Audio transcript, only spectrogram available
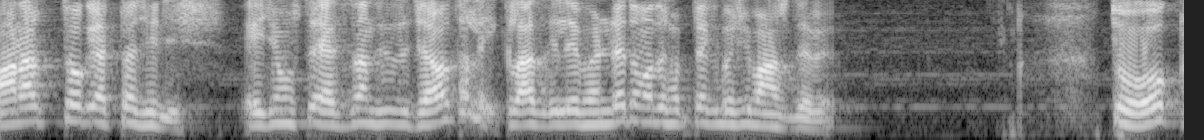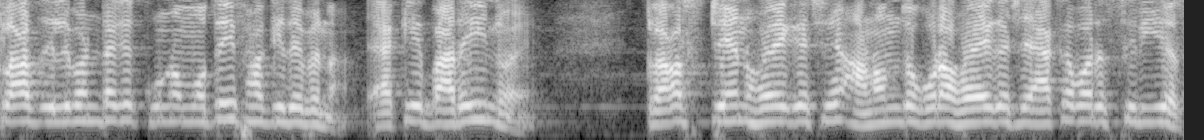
মারাত্মক একটা জিনিস। এই সমস্ত এক্সাম দিতে যাও তাহলে ক্লাস ইলেভেনটাই তোমাদের সব থেকে বেশি মার্কস দেবে। তো ক্লাস ইলেভেনটাকে কোনো মতেই ফাঁকি দেবে না, একেবারেই নয়। ক্লাস টেন হয়ে গেছে, আনন্দ করা হয়ে গেছে, একেবারে সিরিয়াস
